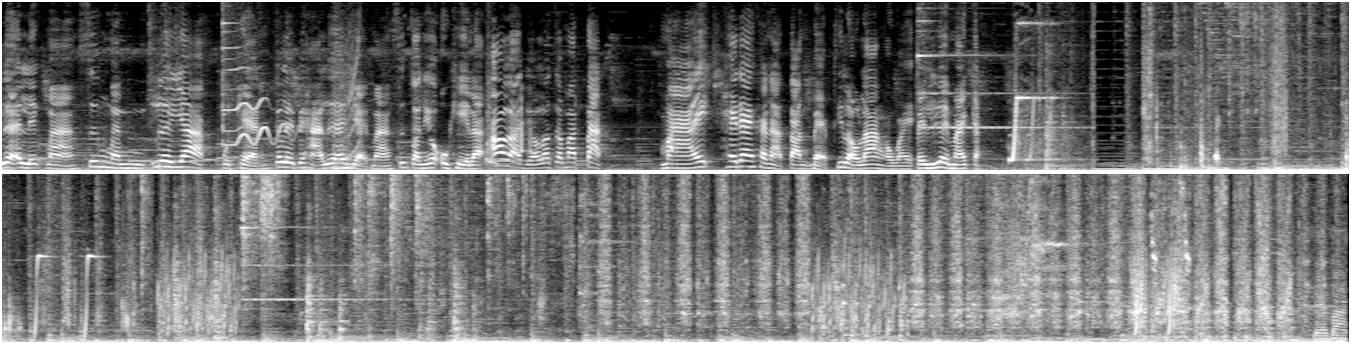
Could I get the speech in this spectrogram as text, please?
เลื่อยอันเล็กมา ซึ่งมันเลื่อยยากปวดแขนก็เลยไปหาเลื่อยอันใหญ่มา ซึ่งตอนนี้ก็โอเคแล้วเอาล่ะเดี๋ยวเราจะมาตัด ไม้ให้ได้ขนาดตามแบบที่เราล่างเอาไว้ไปเลื่อยไม้กันแม่บ้าน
